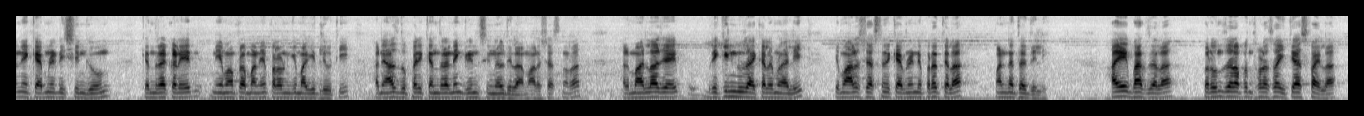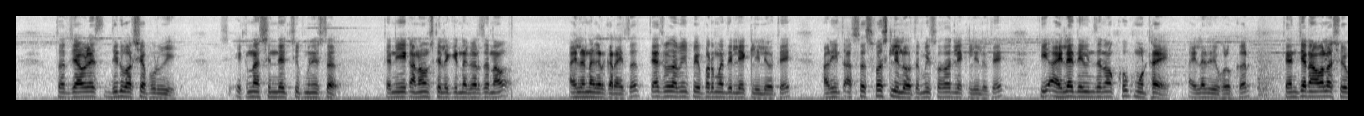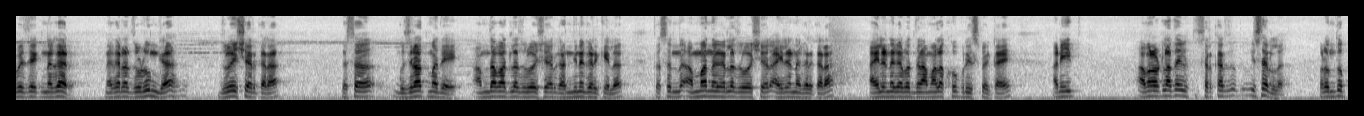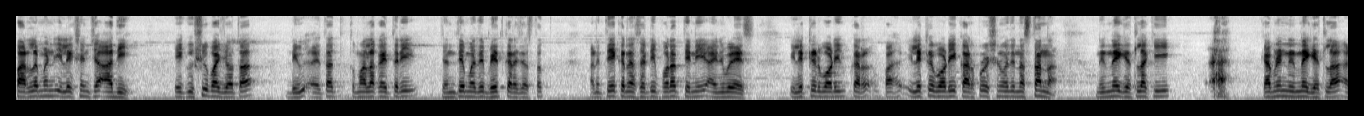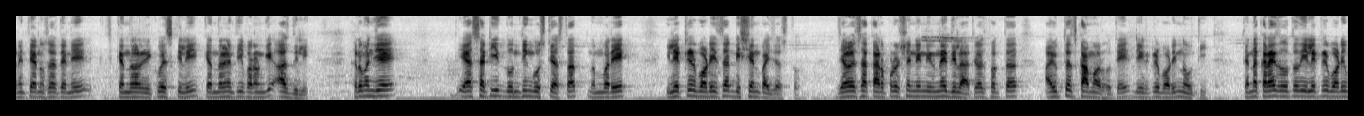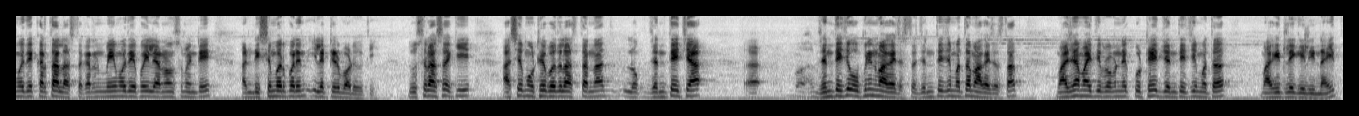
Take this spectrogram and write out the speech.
शासनाने cabinet decision घेऊन केंद्राकडे नियमाप्रमाणे परवानगी मागितली होती आणि आज दुपारी केंद्राने ग्रीन सिग्नल दिला महाराष्ट्र शासनाला. आणि मला जे ब्रेकिंग न्यूज ऐकायला मिळाली की महाराष्ट्र शासनाने कॅबिनेटने परत त्याला मान्यता दिली. हा एक भाग झाला. परंतु जर आपण थोडासा इतिहास पाहिला तर ज्यावेळेस दीड वर्षापूर्वी एकनाथ शिंदे चीफ मिनिस्टर त्यांनी एक अनाऊन्स केलं की नगरचं नाव अहिल्यानगर करायचं. त्याच वेळेस आम्ही पेपरमध्ये लेख लिहिले होते आणि असं स्पष्ट लिहिलं होतं. मी स्वतः लेख लिहिले होते. की अहिल्यादेवींचं नाव खूप मोठं आहे अहिल्यादेवी होळकर. त्यांच्या नावाला शोभेचं एक नगर नगरला जोडून घ्या जुळे शहर करा. जसं गुजरातमध्ये अहमदाबादला जुळे शहर गांधीनगर केलं तसं न अहमदनगरला जुळे शहर अहिल्यानगर करा. अहिल्यानगरबद्दल आम्हाला खूप रिस्पेक्ट आहे. आणि आम्हाला वाटलं आता सरकार विसरलं परंतु पार्लमेंट इलेक्शनच्या आधी एक इश्यू पाहिजे होता. डि येतात तुम्हाला काहीतरी जनतेमध्ये भेद करायचे असतात आणि ते करण्यासाठी परत त्यांनी ऐनवेळेस इलेक्टेड बॉडी कार पा इलेक्टेड बॉडी कॉर्पोरेशनमध्ये नसताना निर्णय घेतला की कॅबिनेट निर्णय घेतला आणि त्यानुसार त्यांनी केंद्राला रिक्वेस्ट केली. केंद्राने ती परवानगी आज दिली. खरं म्हणजे यासाठी दोन तीन गोष्टी असतात. नंबर एक इलेक्टेड बॉडीचा डिसिजन पाहिजे असतो. ज्यावेळेस हा कॉर्पोरेशनने निर्णय दिला त्यावेळेस फक्त आयुक्तच कामावर होते. इलेक्टेड बॉडी नव्हती. त्यांना करायचं होतं तर इलेक्ट्रिक बॉडीमध्ये करता आलं असतं. कारण मेमध्ये पहिली अनाऊन्समेंट आहे आणि डिसेंबरपर्यंत इलेक्टेड बॉडी होती. दुसरं असं की असे मोठे बदल असताना लोक जनतेच्या जनतेचे ओपिनियन मागायचे असतात जनतेची मतं मागायचे असतात. माझ्या माहितीप्रमाणे कुठे जनतेची मतं मागितली गेली नाहीत.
